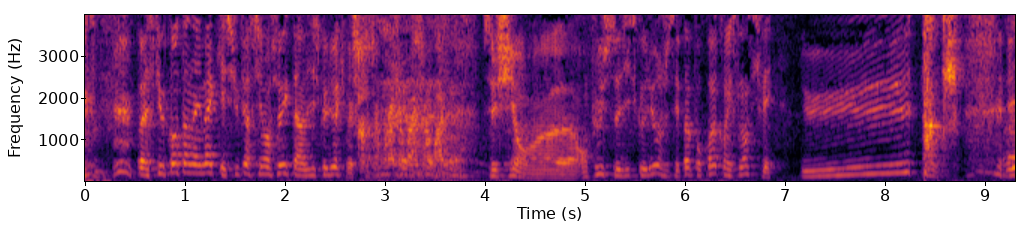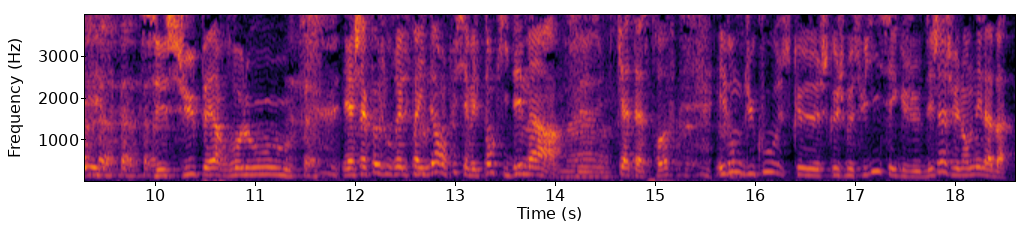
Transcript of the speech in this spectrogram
Parce que quand un iMac est super silencieux et que t'as un disque dur qui fait c'est chiant hein. en plus ce disque dur je sais pas pourquoi quand il se lance il fait c'est- super relou chaque fois que j'ouvrais le Finder en plus il y avait le temps qui démarre. C'est une catastrophe. Et donc du coup ce que ce que je me suis dit c'est que je, déjà je vais l'emmener là-bas.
